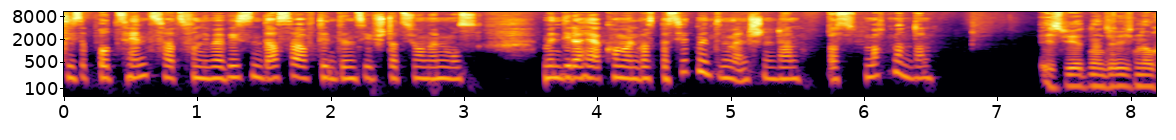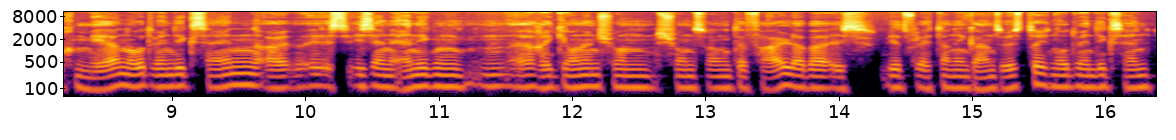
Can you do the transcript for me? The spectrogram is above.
dieser Prozentsatz, von dem wir wissen, dass er auf die Intensivstationen muss, wenn die daherkommen, was passiert mit den Menschen dann? Was macht man dann? Es wird natürlich noch mehr notwendig sein. Es ist in einigen äh, Regionen schon, schon sagen, der Fall, aber es wird vielleicht dann in ganz Österreich notwendig sein,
